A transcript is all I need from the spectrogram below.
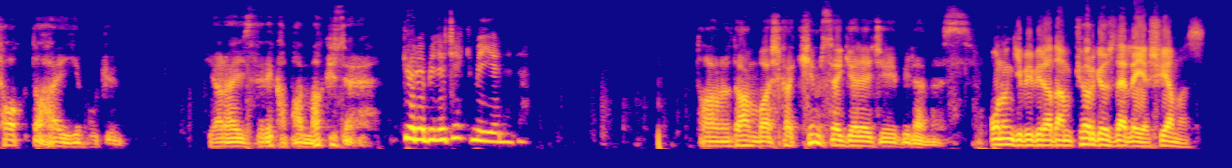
Çok daha iyi bugün. Yara izleri kapanmak üzere. Görebilecek mi yeniden? Tanrı'dan başka kimse geleceği bilemez. Onun gibi bir adam kör gözlerle yaşayamaz.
